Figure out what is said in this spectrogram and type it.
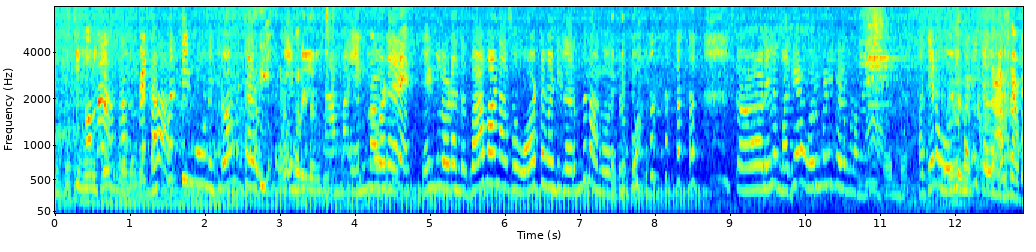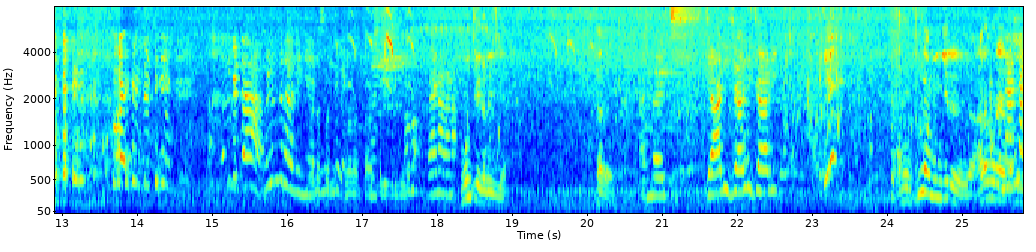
முப்பத்தி மூணு கிலோமீட்டர் முப்பத்தி? மூணு கிலோமீட்டர் மணப்பாறையில இருந்து. ஆமா எங்களோட எங்களோட அந்த பாபாநாசம் ஓட்ட வண்டியில இருந்து நாங்க வந்திருக்கோம். காலையில மதியானம் ஒரு மணிக்கு கிளம்பணுமா ஆமா. மதியானம் ஒரு கிளம்பணும் உங்கட்டா விழுந்துடாதீங்க வேணாம் வேணாம் மூஞ்சி கழுவிங்க. சார் அந்த ஜாலி ஜாலி ஜாலி ஃபுல்லாக முங்கிரு அரை குறை நல்லா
